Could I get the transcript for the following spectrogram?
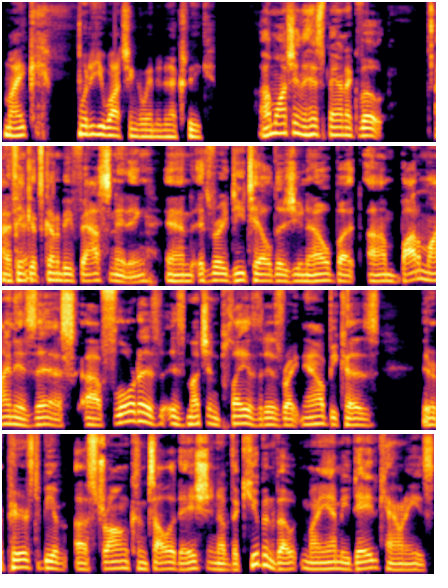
Mike, what are you watching going into next week? I'm watching the Hispanic vote. I okay. think it's going to be fascinating and it's very detailed, as you know. But um, bottom line is this uh, Florida is as much in play as it is right now because there appears to be a, a strong consolidation of the Cuban vote in Miami Dade counties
